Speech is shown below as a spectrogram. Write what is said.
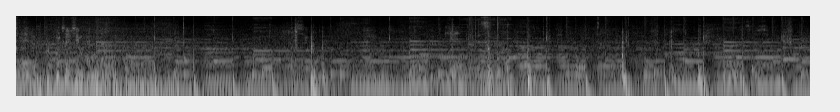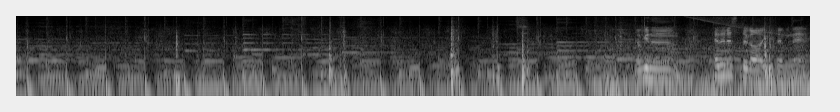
이제 이렇게 다 펼쳐주시면 됩니다. 여기는 헤드레스트가 있기 때문에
